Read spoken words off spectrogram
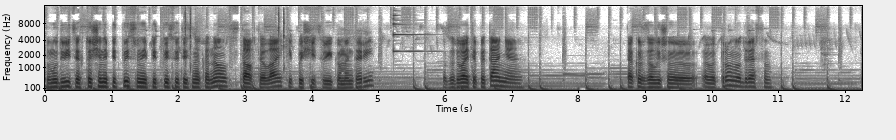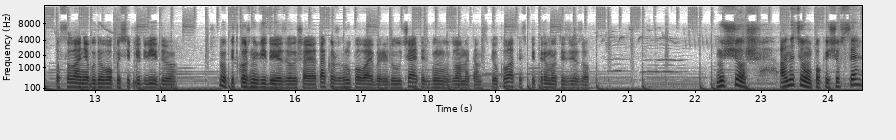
Тому дивіться, хто ще не підписаний, підписуйтесь на канал, ставте лайки, пишіть свої коментарі, задавайте питання. Також залишу електронну адресу. Посилання буде в описі під відео. Ну, під кожним відео я залишаю, а також група Viber. Долучайтесь, будемо з вами там спілкуватись, підтримувати зв'язок. Ну що ж, а на цьому поки що все.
